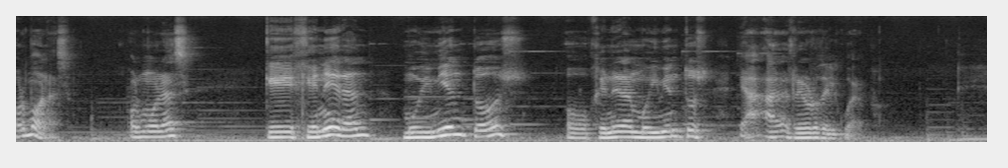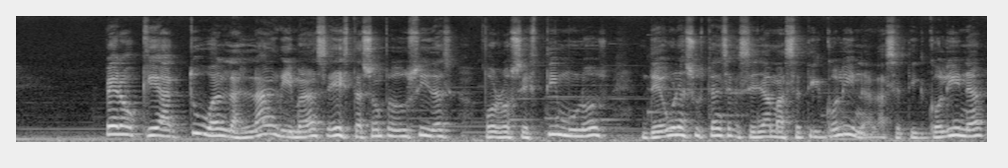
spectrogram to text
hormonas hormonas que generan movimientos o generan movimientos alrededor del cuerpo. Pero que actúan las lágrimas, estas son producidas por los estímulos de una sustancia que se llama acetilcolina. La acetilcolina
